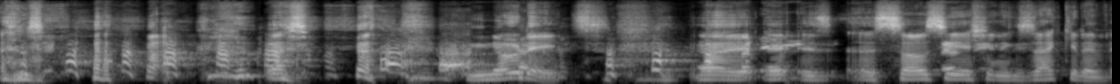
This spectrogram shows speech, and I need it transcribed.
no dates. Uh, is association executive.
